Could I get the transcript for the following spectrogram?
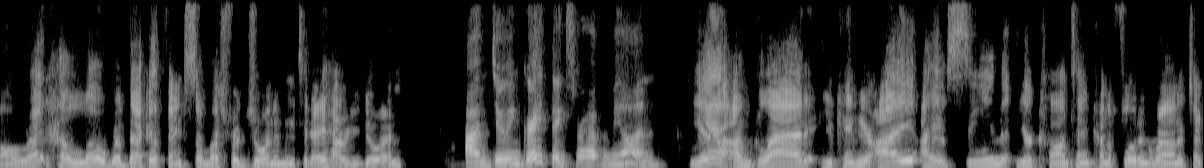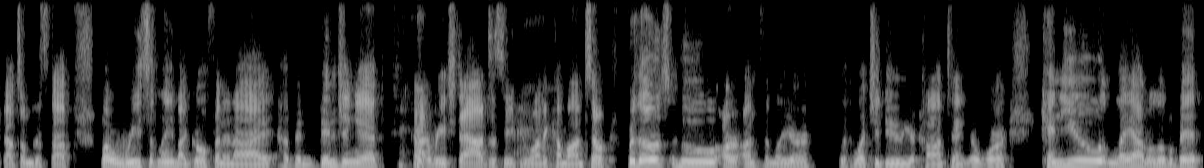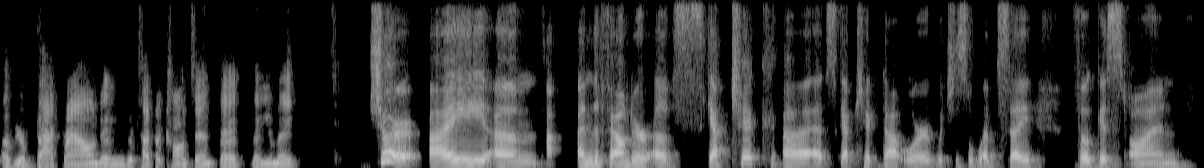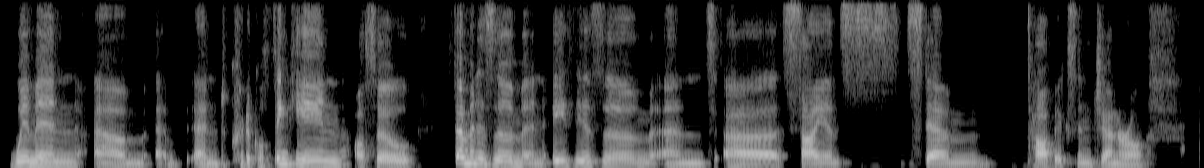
All right. Hello, Rebecca. Thanks so much for joining me today. How are you doing? I'm doing great. Thanks for having me on. Yeah, I'm glad you came here. I, I have seen your content kind of floating around and checked out some of the stuff, but recently my girlfriend and I have been binging it and I reached out to see if you want to come on. So for those who are unfamiliar with what you do, your content, your work, can you lay out a little bit of your background and the type of content that, that you make? Sure. I, um, I'm the founder of Skepchick uh, at skepchick.org, which is a website focused on women um, and critical thinking, also feminism and atheism and uh, science, STEM topics in general.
